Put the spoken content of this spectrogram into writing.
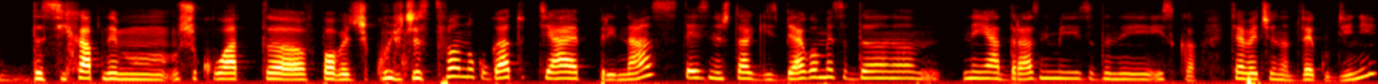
да си хапнем шоколад а, в повече количества, но когато тя е при нас, тези неща ги избягваме, за да не я дразним и за да не иска. Тя вече е на две години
